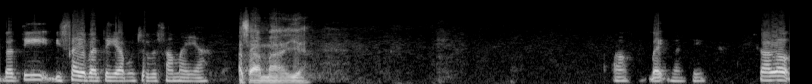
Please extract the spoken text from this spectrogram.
berarti bisa ya Bante ya muncul bersama ya? Sama ya. Oh, baik Bante. Kalau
